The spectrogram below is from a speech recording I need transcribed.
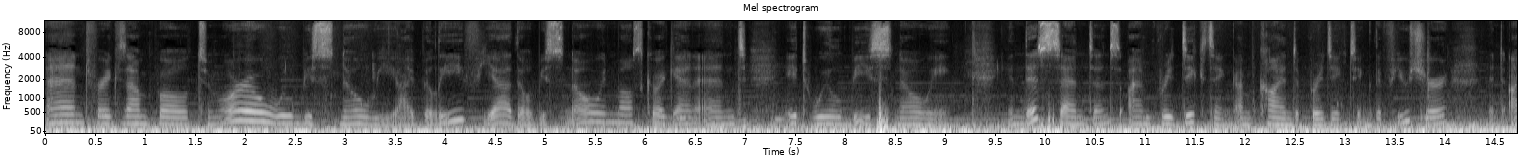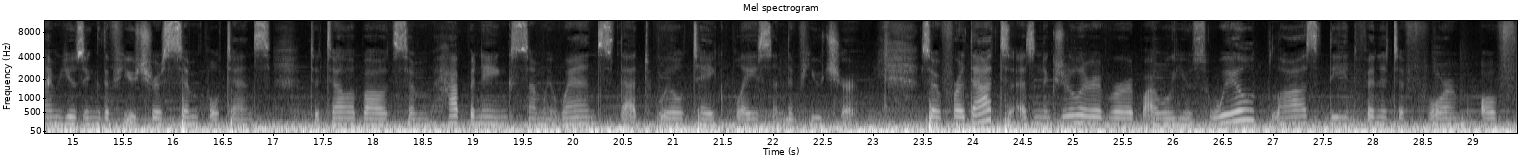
And for example, tomorrow will be snowy, I believe. Yeah, there'll be snow in Moscow again, and it will be snowy. In this sentence, I'm predicting, I'm kind of predicting the future, and I'm using the future simple tense to tell about some happenings, some events that will take place in the future. So, for that, as an auxiliary verb, I will use will plus the infinitive form of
